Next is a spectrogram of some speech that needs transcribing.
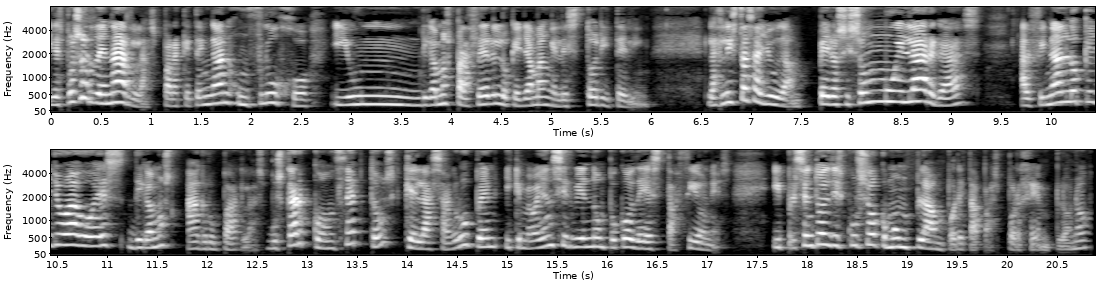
y después ordenarlas para que tengan un flujo y un, digamos, para hacer lo que llaman el storytelling. Las listas ayudan, pero si son muy largas, al final lo que yo hago es, digamos, agruparlas, buscar conceptos que las agrupen y que me vayan sirviendo un poco de estaciones y presento el discurso como un plan por etapas, por ejemplo, ¿no?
